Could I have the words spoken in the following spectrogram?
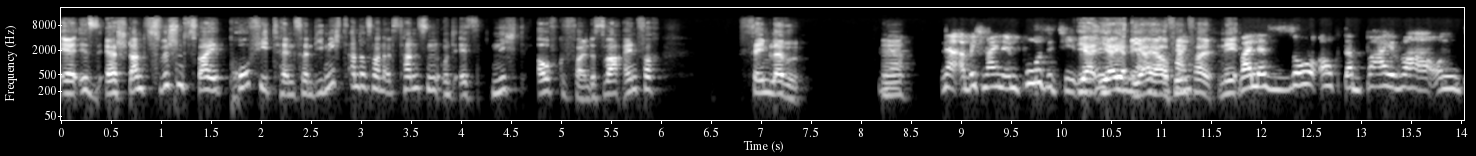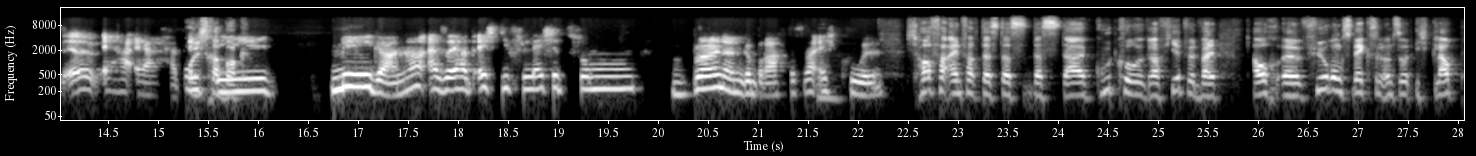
Er, ist, er stand zwischen zwei Profitänzern, die nichts anderes machen als tanzen und er ist nicht aufgefallen. Das war einfach same level. Ja. Mhm. Na, aber ich meine im Positiven. Ja, ja, ja, ja, ja, auf jeden Fall. Nee. Weil er so auch dabei war und äh, er, er hat Ultra. Die, mega, ne? Also er hat echt die Fläche zum Burnen gebracht. Das war echt cool. Ich hoffe einfach, dass das dass da gut choreografiert wird, weil auch äh, Führungswechsel und so, ich glaube,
